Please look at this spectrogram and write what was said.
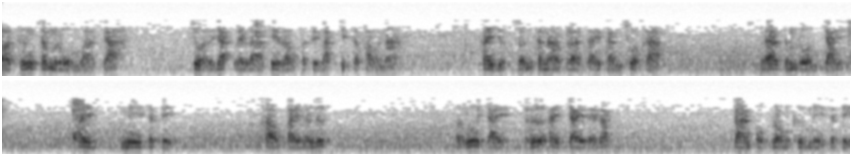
ลอดถึงสำรวมวาจาช่วระยะเวลาที่เราปฏิบัติจิตภาวนา ให้หยุดสนทนาปราศัยกันชั่วคราว แล้วสำรวมใจ ให้มีสติเข้าไประลึก รู้ใจหรือให้ใจได้รับ การอบรมคือมีสติ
